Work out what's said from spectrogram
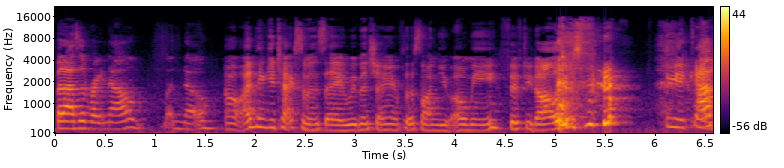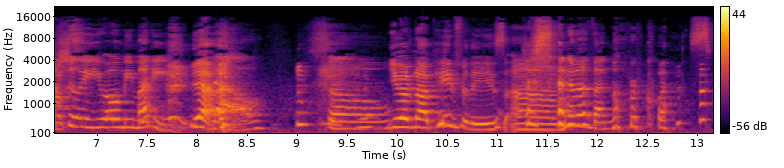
But as of right now, no. Oh, I think you text him and say, "We've been sharing it for this long. You owe me fifty dollars for the account. Actually, you owe me money. Yeah. Now, so you have not paid for these." Um, just send him a Venmo request.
